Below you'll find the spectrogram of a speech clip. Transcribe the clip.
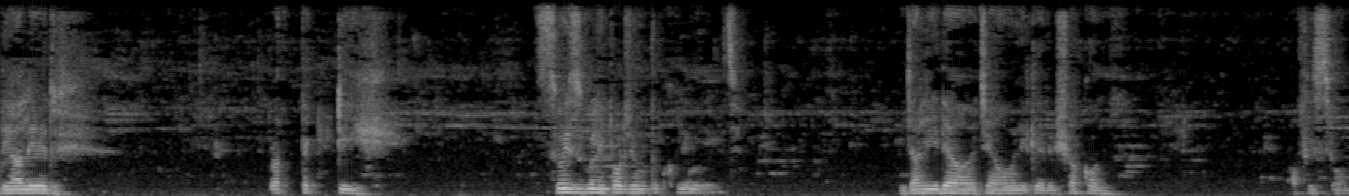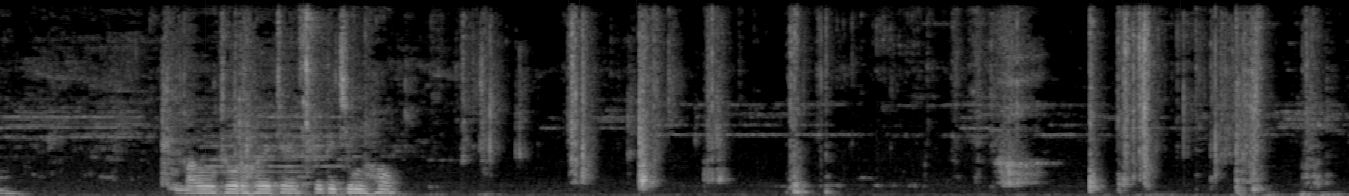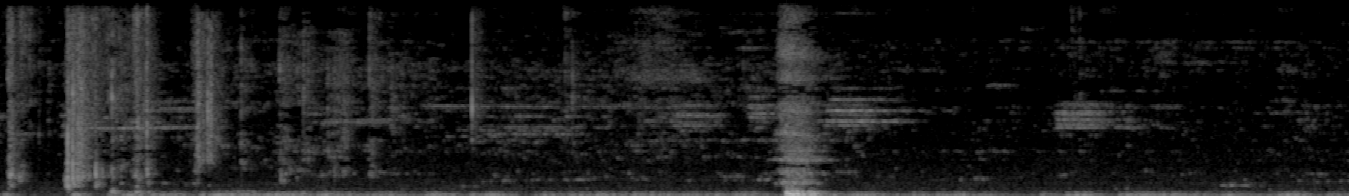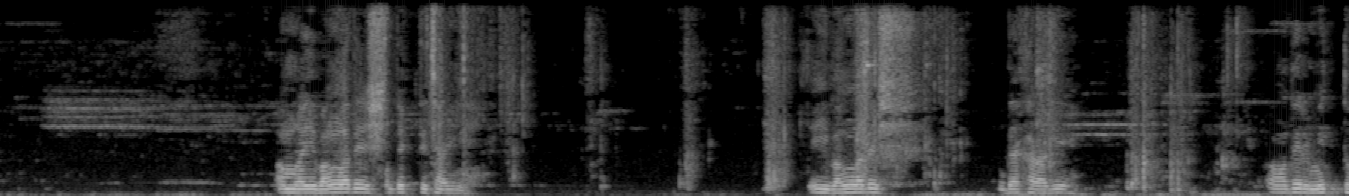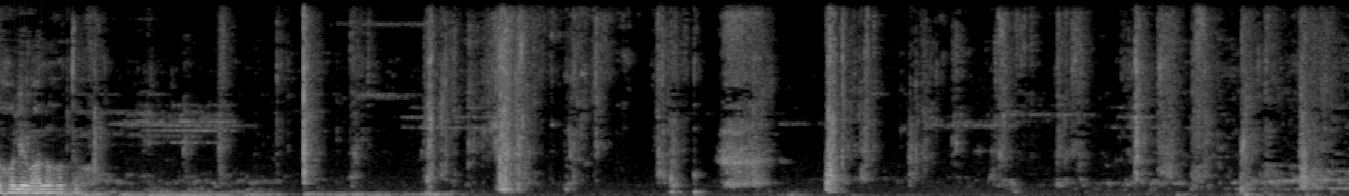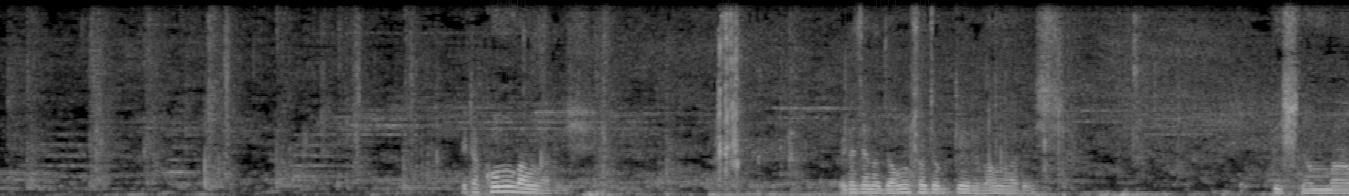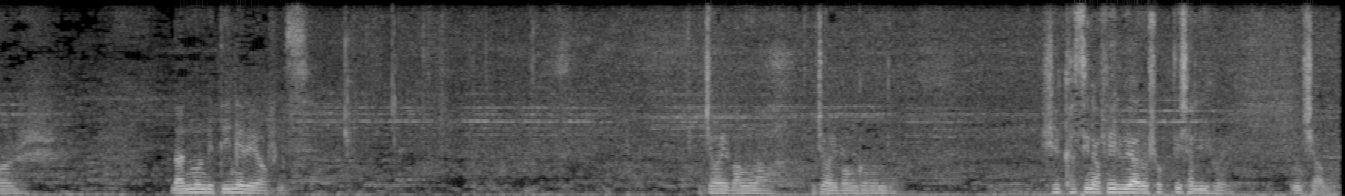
দেয়ালের প্রত্যেকটি সুইচগুলি পর্যন্ত খুলে নিয়ে গেছে। জ্বালিয়ে দেওয়া হয়েছে আওয়ামী লীগের সকল অফিস রুম। ভাঙচুর হয়েছে স্মৃতিচিহ্ন। আমরা এই বাংলাদেশ দেখতে চাইনি। এই বাংলাদেশ দেখার আগে আমাদের মৃত্যু হলে ভালো হতো। কোন বাংলাদেশ? এটা যেন ধ্বংসযজ্ঞের বাংলাদেশ। তিরিশ নম্বর। ধানমন্ডি তিনের এ অফিস। জয় বাংলা, জয় বঙ্গবন্ধু। শেখ হাসিনা ফিরবে আরও শক্তিশালী হয়ে, ইনশাআল্লাহ।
